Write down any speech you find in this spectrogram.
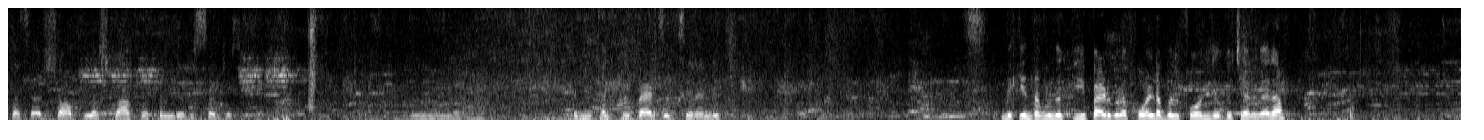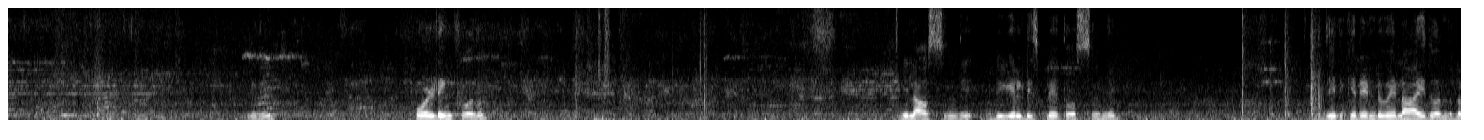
ఒకసారి షాప్లో స్టాక్ మొత్తం చూపిస్తాను చూసుకో ఎంత కీప్యాడ్స్ వచ్చారండి మీకు ఇంతకుముందు కీప్యాడ్ కూడా ఫోల్డబుల్ ఫోన్ చూపించాను కదా. ఇది ఫోల్డింగ్ ఫోను. ఇలా వస్తుంది డ్యూయల్ డిస్ప్లేతో వస్తుంది. దీనికి రెండు వేల ఐదు వందల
